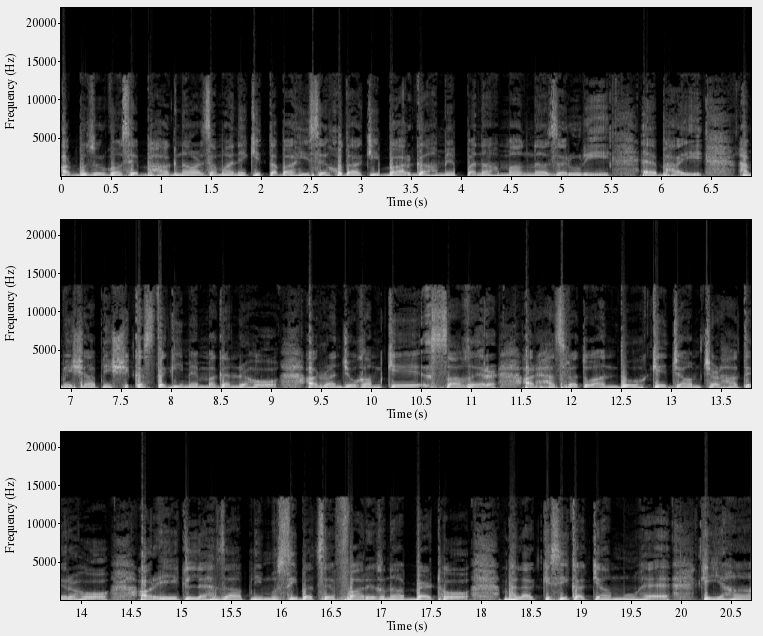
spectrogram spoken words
اور بزرگوں سے بھاگنا اور زمانے کی تباہی سے خدا کی بارگاہ میں پناہ مانگنا ضروری۔ اے بھائی، ہمیشہ اپنی شکستگی میں مگن رہو اور رنج و غم کے ساغر اور حسرت و اندوہ کے جام چڑھاتے رہو اور ایک لہجہ اپنی مصیبت سے فارغ نہ بیٹھو۔ بھلا کسی کا کیا منہ ہے کہ یہاں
